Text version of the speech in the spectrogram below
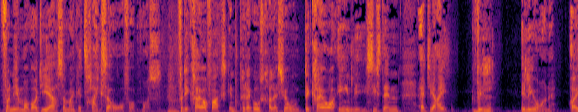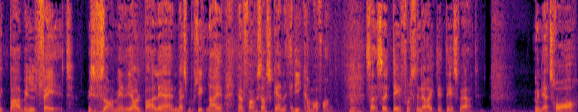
fornemmer, hvor de er, så man kan trække sig over for dem også. Mm. For det kræver faktisk en pædagogisk relation. Det kræver egentlig i sidste ende, at jeg vil eleverne, og ikke bare vil faget hvis jeg forstår, hvad jeg vil bare lære en masse musik. Nej, jeg vil faktisk også gerne, at I kommer frem. Mm. Så, så det er fuldstændig rigtigt, det er svært. Men jeg tror,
